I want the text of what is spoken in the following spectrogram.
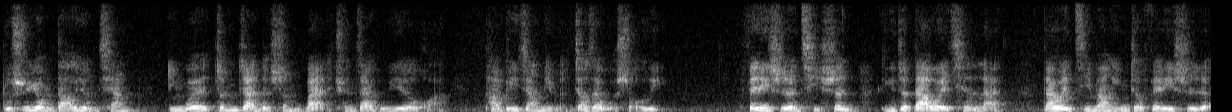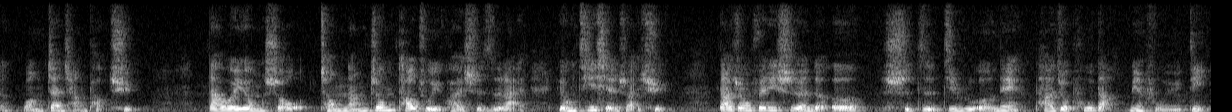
不是用刀用枪，因为征战的胜败全在乎耶和华，他必将你们交在我手里。菲利士人起身，迎着大卫前来。大卫急忙迎着菲利士人往战场跑去。大卫用手从囊中掏出一块石子来，用机弦甩去，打中菲利士人的额，石子进入额内，他就扑倒，面伏于地。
